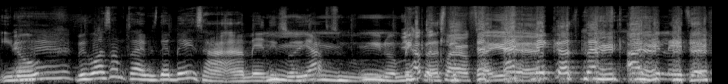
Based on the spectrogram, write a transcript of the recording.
You know, Eh. because sometimes the babes are, are many, so you have to, you know, Mm, You make have to us clarify, yeah. make us that calculated.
